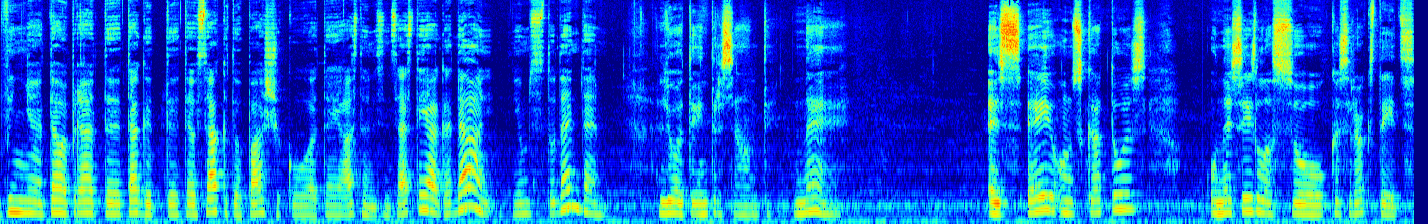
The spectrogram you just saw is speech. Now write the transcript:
Viņa, tavuprāt, tagad tev saka to pašu, ko tajā 86. gadā jums studentiem? Ļoti interesanti. Nē, es eju un skatos, un es izlasu, kas rakstīts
